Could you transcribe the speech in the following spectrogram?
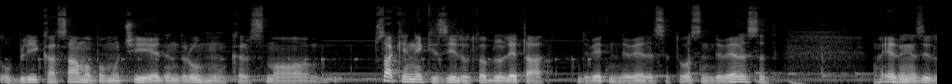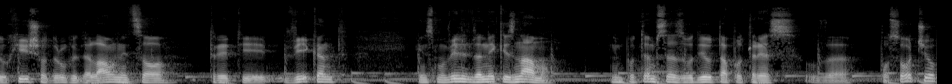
oblika samo pomoči eden drugemu, ker smo vsak je neki zidel, to je bilo leta 99-98. Eden je zidel hišo, drugi delavnico, tretji vikend in smo videli, da nekaj znamo. In potem se je zgodil ta potres v posočju,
